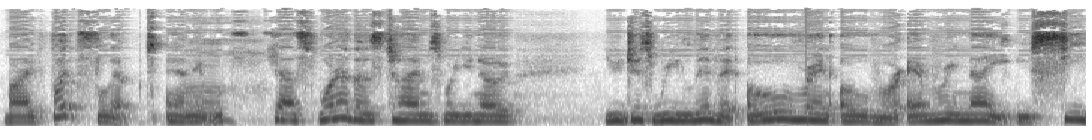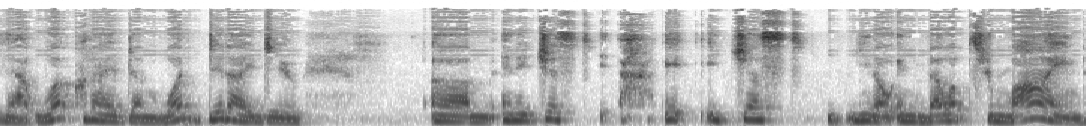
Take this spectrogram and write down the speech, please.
my foot slipped. And it was just one of those times where, you know, you just relive it over and over every night. You see that. What could I have done? What did I do? Um, and it just it, it just you know envelops your mind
